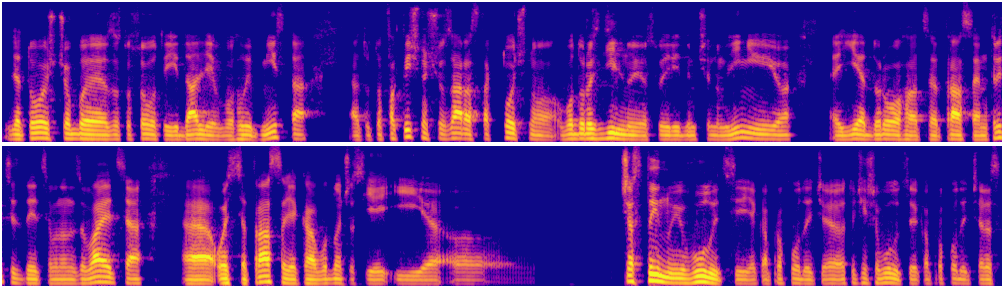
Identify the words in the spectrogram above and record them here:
для того, щоб застосовувати її далі в глиб міста. Е, Тобто, фактично, що зараз так точно водороздільною своєрідним чином лінією е, є дорога. Це траса М30, здається, вона називається. Е, Ось ця траса, яка водночас є і частиною вулиці, яка проходить, точніше, вулицею, яка проходить через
